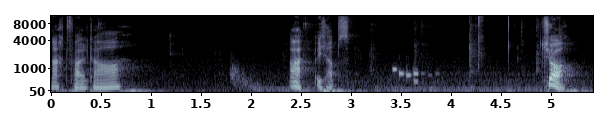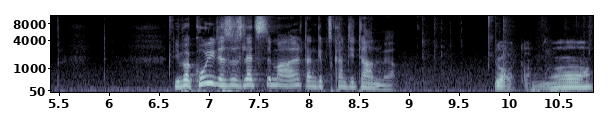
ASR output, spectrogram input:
Nachtfalter. Ah, ich hab's. Tja. Lieber Cody, das ist das letzte Mal, dann gibt's kein Titan mehr. Ja, dann. Äh,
